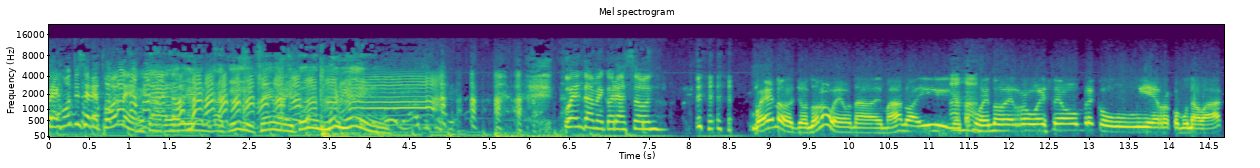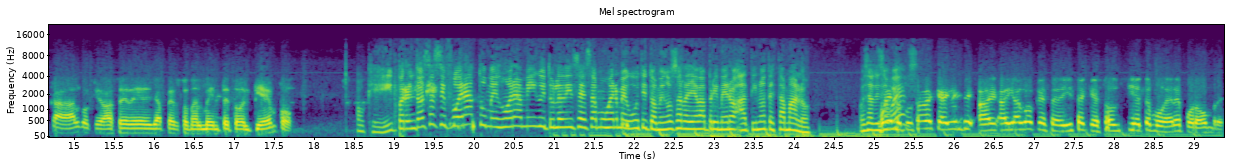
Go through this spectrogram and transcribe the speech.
pregunta y se responde. Está todo bien aquí, chévere. Y tú, muy bien. Cuéntame, corazón. Bueno, yo no lo veo nada de malo ahí. Esa mujer no robó a ese hombre con un hierro como una vaca, algo que va a hacer de ella personalmente todo el tiempo. Ok, pero entonces si fuera tu mejor amigo y tú le dices, esa mujer me gusta y tu amigo se la lleva primero, a ti no te está malo. O sea, tú dices, Bueno, "Pues". tú sabes que hay, un hay, hay algo que se dice que son siete mujeres por hombre.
